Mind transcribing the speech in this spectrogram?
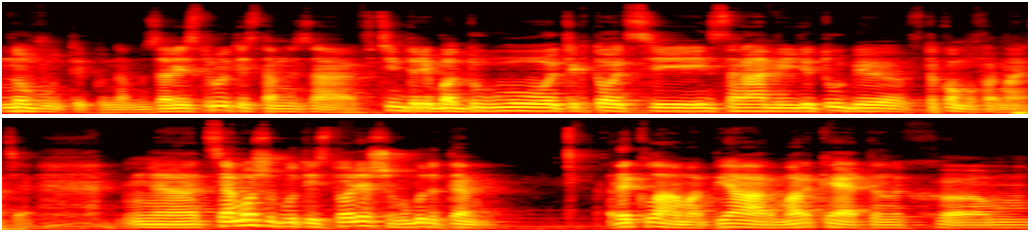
нову, типу нам зареєструйтесь там, не знаю, в Тіндері, Баду, Тіктоці, Інстаграмі, Ютубі в такому форматі. Е, Це може бути історія, що ви будете. Реклама, піар, маркетинг, ем,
